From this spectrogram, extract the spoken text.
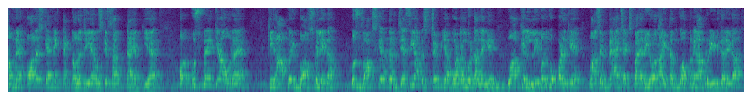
हमने ऑल स्कैन एक टेक्नोलॉजी है, उसके साथ टाइप किया है। और उसमें क्या हो रहा है कि आपको एक बॉक्स मिलेगा। उस बॉक्स के अंदर जैसे ही आप स्ट्रिप या बॉटल को डालेंगे, वो आपके लेबल को पढ़ के वहाँ से बैच एक्सपायरी और आइटम को अपने आप रीड करेगा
